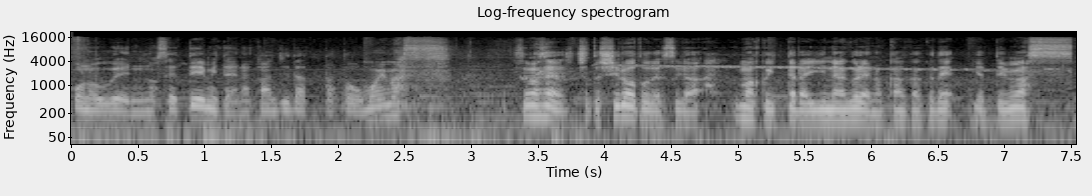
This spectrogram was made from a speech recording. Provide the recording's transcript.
この上に乗せてみたいな感じだったと思います。すいませんちょっと素人ですがうまくいったらいいなぐらいの感覚でやってみます。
